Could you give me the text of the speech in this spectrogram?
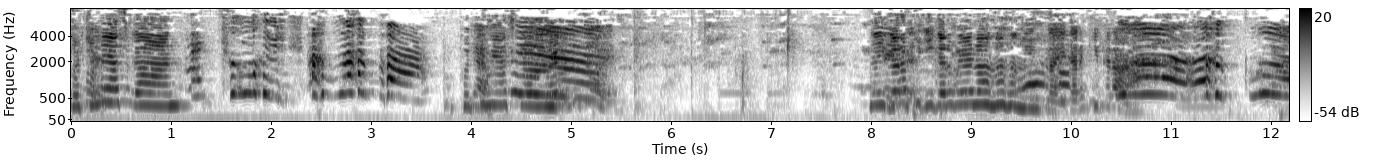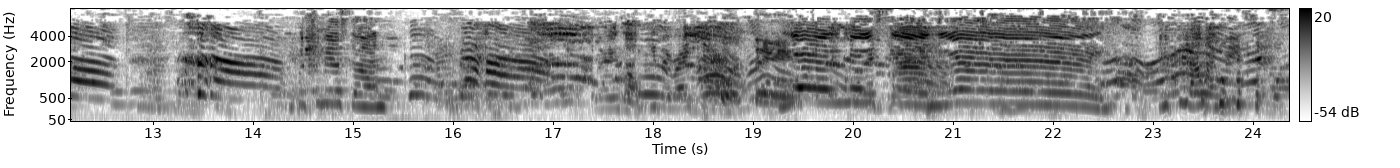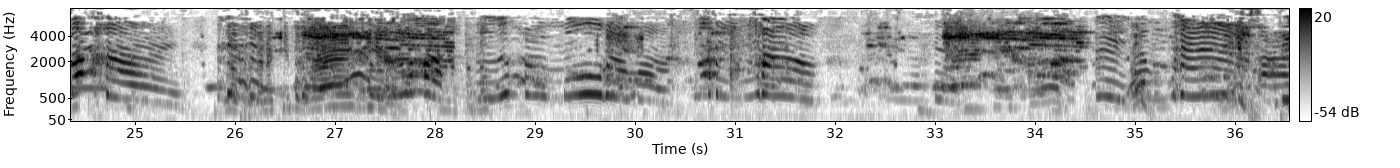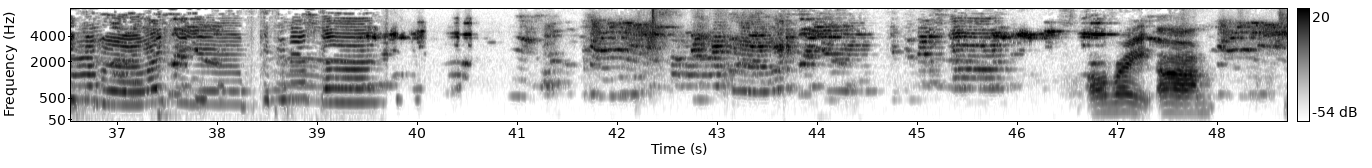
those Put your mask on. Put your mask on. No, you gotta put. You gotta wear it on, huh, honey. No, you gotta keep it on. Put your mask on. There you go. Keep it right there. Yay, Mason! Yay! Keep it on, Mason. Look, we're gonna keep it right here. Peekaboo, All right. Um,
